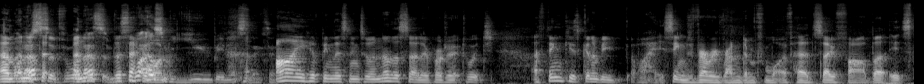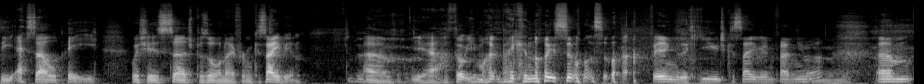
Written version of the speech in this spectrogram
Um, What and the else, se- have, what and else, the second what else one, have you been listening to? I have been listening to another solo project, which I think is going to be. It seems very random from what I've heard so far, but it's the SLP, which is Serge Pizzorno from Kasabian. Um, yeah, I thought you might make a noise similar to that, being the huge Kasabian fan you are. Um,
